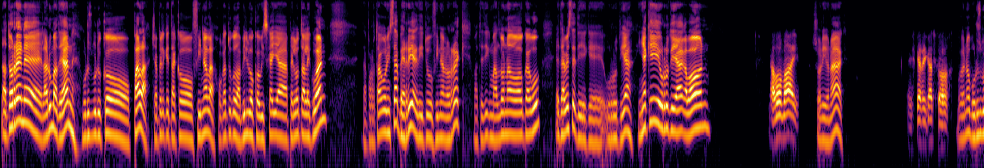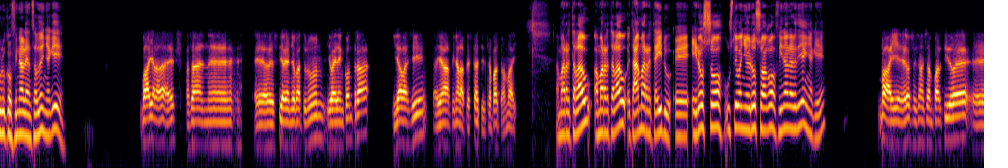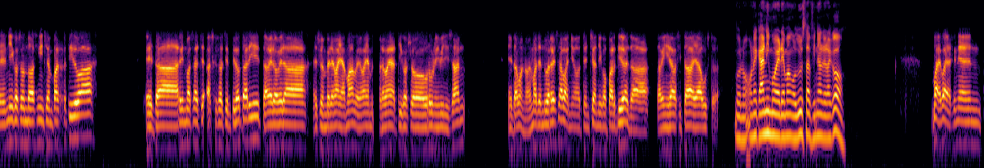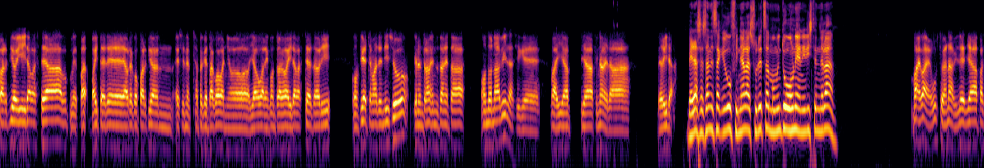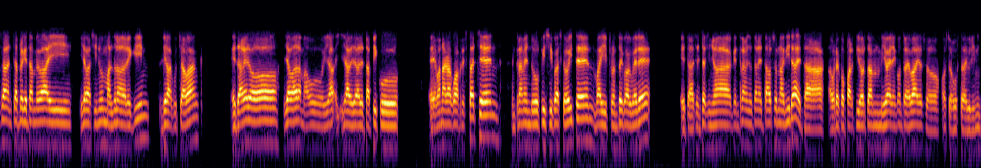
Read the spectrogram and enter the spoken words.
Datorren e, larumatean, buruzburuko pala, txapelketako finala, jokatuko da Bilboko Bizkaia pelotalekuan, eta protagonista berriak ditu final horrek, batetik Maldonado daukagu, eta bestetik e, urrutia. Iñaki, urrutia, Gabon? Gabon, bai. Sorionak. Eskerrik asko. Bueno, buruzburuko finalean zaude, Iñaki? Bai, ala da, ez. Pasan, eh, eh, jokatu nun, ibairen kontra, irabazi, eta ja finala prestatzen, zapatuan, bai. Amarreta lau, amarreta lau, eta amarreta iru. E, eroso, uste baino erosoago final erdia, inaki, eh? Bai, eroso izan zen partidue, e, nik oso ondo hasi nintzen partidua, eta ritmo asko zatzen pilotari, eta bero bera, ez zuen bere baina ma, bere baina, bere baina tik oso urrun ibil izan, eta bueno, ematen du erreza, baina tentxean diko partidua, eta, eta bain irabazita, ja guztu Bueno, honek animo ere emango du, ez finalerako? Bai, bai, azkenean partioi irabaztea, ba, baita ere aurreko partioan SNF txapeketakoa, baino jago baren kontra bai irabaztea eta hori konfiatxe ematen dizu, gero entramendutan eta ondo nabil, así que bai, ja, ja finalera begira. Beraz, esan dezakegu finala zuretzat momentu honean iristen dela? Bai, bai, guztu nabil, ja pasadan txapeketan be bai irabazinun Maldonadorekin, Liga Kutxabank, eta gero, ja badara, magu, ja, ja, eta piku e, banakakoa prestatzen, entrenamendu fisiko asko egiten, bai frontekoak bere, eta zentzazinoak entrenamendutan eta oso dira, eta aurreko partidu hortan ibairen kontra de bai oso, oso guztu da bilin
